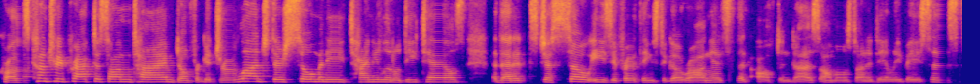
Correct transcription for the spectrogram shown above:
cross country practice on time. Don't forget your lunch. There's so many tiny little details that it's just so easy for things to go wrong as it often does almost on a daily basis.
